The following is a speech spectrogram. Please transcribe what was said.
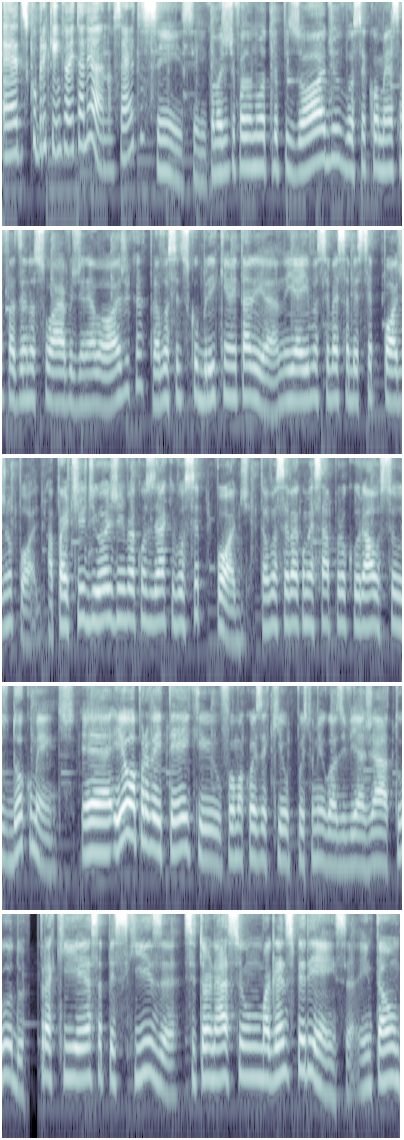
é descobrir quem que é o italiano, certo? Sim, sim. Como a gente falou no outro episódio, você começa fazendo a sua árvore genealógica para você descobrir quem é o italiano e aí você vai saber se pode ou não pode. A partir de hoje a gente vai considerar que você pode. Então você vai começar a procurar os seus documentos. É, eu aproveitei que foi uma coisa que eu pus para mim, eu gosto de viajar tudo, para que essa pesquisa se tornasse uma grande experiência. Então,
